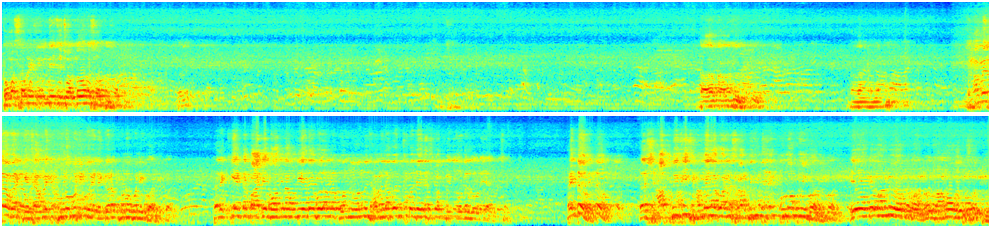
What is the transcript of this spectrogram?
তোমার সামনে ডিম দিয়েছে চন্দ্রপুরা সাপ দাদার নাম কি? ঝামেলা হয়ে গেছে, আমরা খুনোখুনি করি নাকি? ওরা খুনোখুনি করে। তাহলে কি একটা বাজে বদনাম দিয়ে দেয় বলে আমরা? বন্ধু বন্ধু, ঝামেলা করছি বলে সব ওদের লড়ে যাচ্ছে। তাই তো? তাহলে বিজি ঝামেলা করে না বিজি তাহলে খুনোখুনি করে, এ ওকে মারবে, ও ওকে মারবে জন্মগত সত্যি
